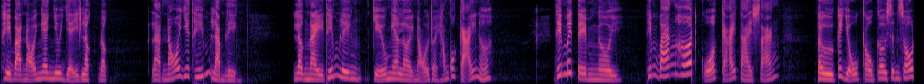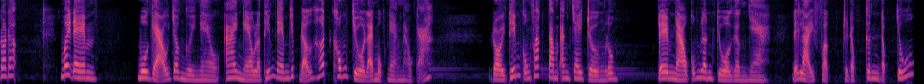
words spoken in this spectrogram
Thì bà nội nghe như vậy lật đật là nói với thím làm liền. Lần này thím liên chịu nghe lời nội rồi không có cãi nữa. Thím mới tìm người, thím bán hết của cải tài sản từ cái vụ cầu cơ sinh số đó đó. Mới đem mua gạo cho người nghèo, ai nghèo là thím đem giúp đỡ hết không chừa lại một ngàn nào cả. Rồi thím cũng phát tâm ăn chay trường luôn. Đêm nào cũng lên chùa gần nhà để lại Phật rồi đọc kinh đọc chú,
